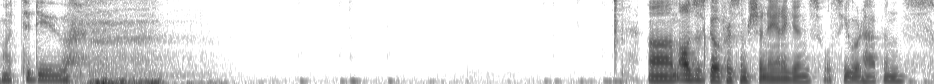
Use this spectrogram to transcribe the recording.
What to do? Um, I'll just go for some shenanigans. We'll see what happens.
